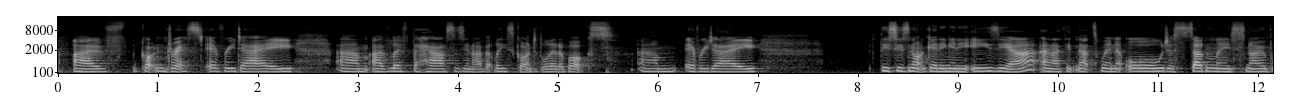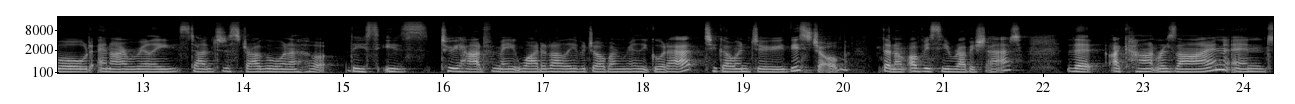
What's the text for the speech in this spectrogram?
I've gotten dressed every day. Um, I've left the house, as in I've at least gone to the letterbox um, every day. This is not getting any easier, and I think that's when it all just suddenly snowballed, and I really started to struggle. And I thought, this is too hard for me. Why did I leave a job I'm really good at to go and do this job that I'm obviously rubbish at, that I can't resign and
